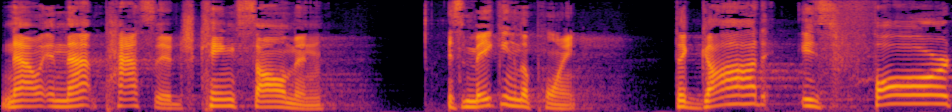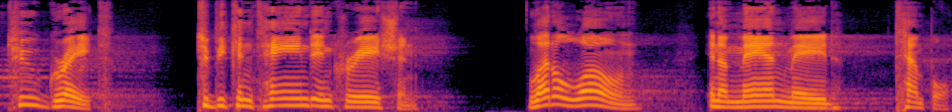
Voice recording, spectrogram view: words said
Now, in that passage, King Solomon is making the point that God is far too great to be contained in creation, let alone in a man made temple.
